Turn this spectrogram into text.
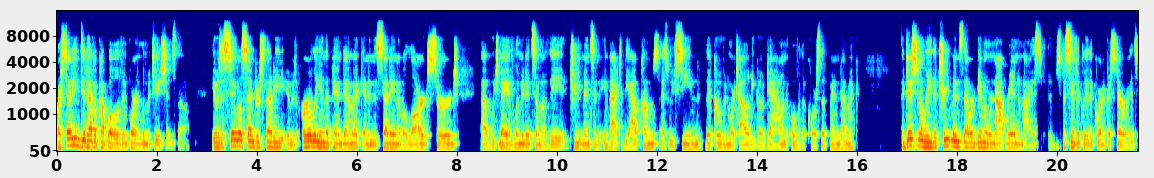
Our study did have a couple of important limitations, though. It was a single center study. It was early in the pandemic and in the setting of a large surge, uh, which may have limited some of the treatments and impacted the outcomes as we've seen the COVID mortality go down over the course of the pandemic. Additionally, the treatments that were given were not randomized, specifically the corticosteroids.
